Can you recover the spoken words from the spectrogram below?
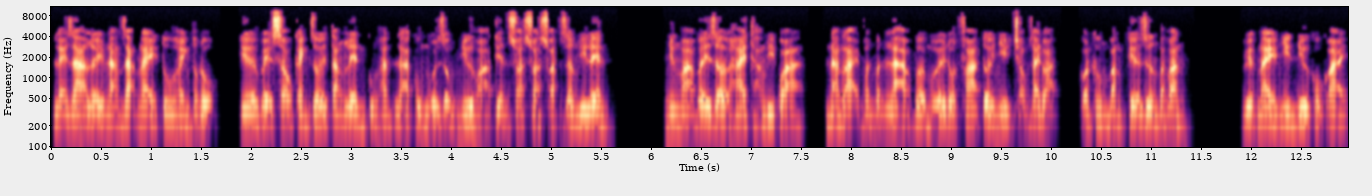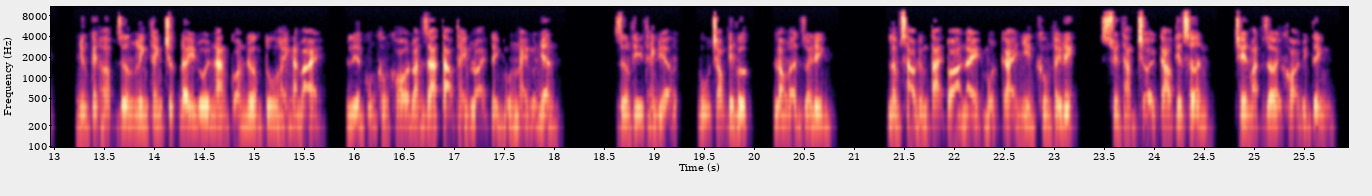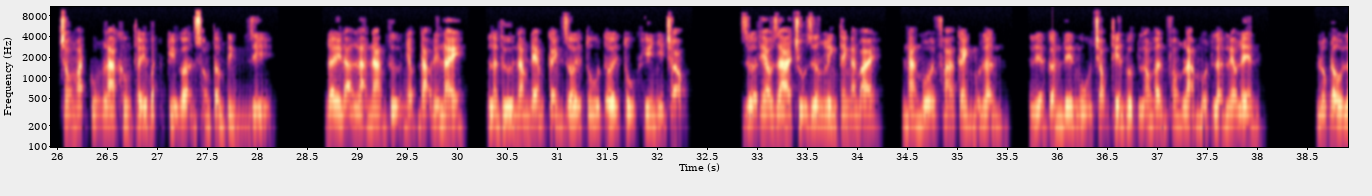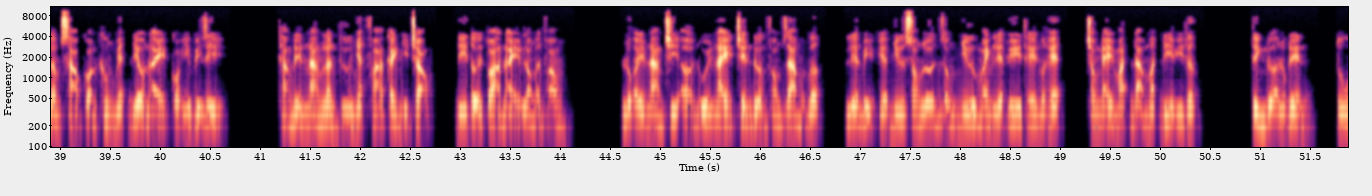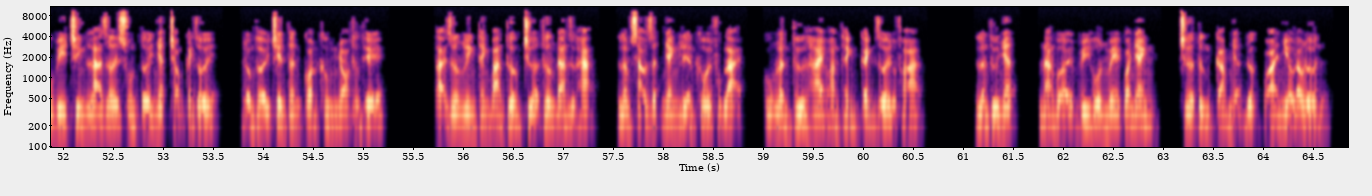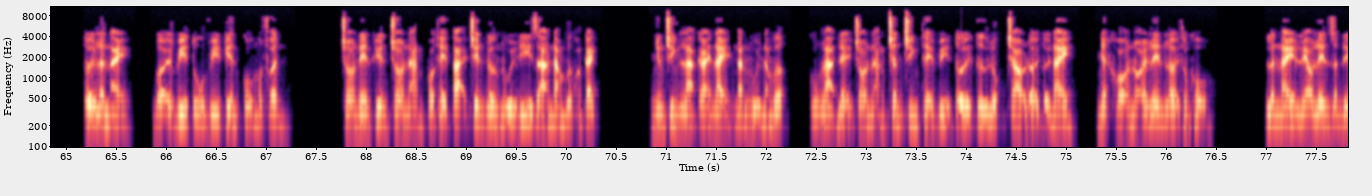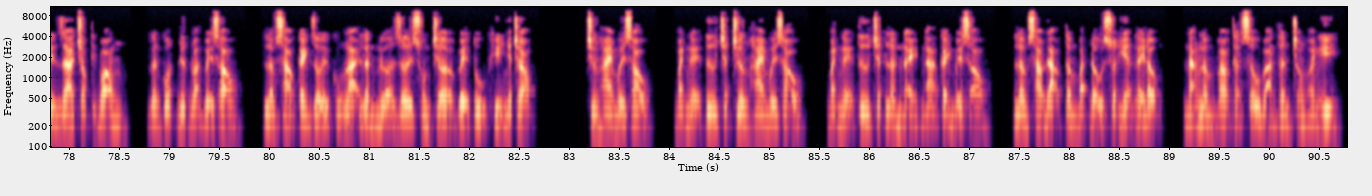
Lẽ ra lấy nàng dạng này tu hành tốc độ, kia về sau cảnh giới tăng lên cũng hẳn là cùng ngồi giống như hỏa tiễn soạt soạt soạt dâng đi lên. Nhưng mà bây giờ hai tháng đi qua, nàng lại vẫn vẫn là vừa mới đột phá tới nhị trọng giai đoạn, còn không bằng kia dương bắt văn. Việc này nhìn như cổ quái, nhưng kết hợp dương linh thanh trước đây đối nàng con đường tu hành ăn bài, liền cũng không khó đoán ra tạo thành loại tình huống này nguyên nhân. Dương thị thánh địa vũ trọng tiên vực, long ẩn dưới đỉnh. Lâm xảo đứng tại tòa này một cái nhìn không thấy đích xuyên thẳng trời cao tiên sơn, trên mặt rời khỏi bình tĩnh, trong mắt cũng là không thấy bất kỳ gợn sóng tâm tình gì. Đây đã là nàng tự nhập đạo đến nay, lần thứ năm đem cảnh giới tu tới tụ khí nhị trọng. Dựa theo gia chủ dương linh thanh an bài, nàng mỗi phá cảnh một lần, liền cần đến ngũ trọng thiên vực long ẩn phong làm một lần leo lên. Lúc đầu lâm xảo còn không biết điều này có ý vị gì. Thẳng đến nàng lần thứ nhất phá cảnh nhị trọng, đi tới tòa này long ẩn phong. Lúc ấy nàng chỉ ở núi này trên đường phóng ra một bước, liền bị kiết như sóng lớn giống như mãnh liệt uy thế nuốt hết, trong nháy mắt đã mất đi ý thức. Tình nữa lúc đến tu vi chính là rơi xuống tới nhất trọng cảnh giới, đồng thời trên thân còn không nhỏ thương thế. Tại dương linh thanh ban thưởng chữa thương đan dược hạng, lâm xảo rất nhanh liền khôi phục lại, cũng lần thứ hai hoàn thành cảnh giới đột phá. Lần thứ nhất, nàng bởi vì hôn mê quá nhanh, chưa từng cảm nhận được quá nhiều đau đớn. Tới lần này, bởi vì tu vi kiên cố một phần, cho nên khiến cho nàng có thể tại trên đường núi đi ra năm bước khoảng cách. Nhưng chính là cái này ngắn ngủi năm bước, cũng là để cho nàng chân chính thể vị tới từ lúc chào đời tới nay, nhất khó nói lên lời thống khổ. Lần này leo lên dẫn đến da chóc thịt bong, gân cốt đứt đoạn về sau lâm xảo cảnh giới cũng lại lần nữa rơi xuống trở về tụ khí nhất trọng. Chương 26, bách nghệ tư chất chương 26, bách nghệ tư chất lần này ngã cảnh về sau lâm xảo đạo tâm bắt đầu xuất hiện lay động nàng lâm vào thật sâu bản thân trong hoài nghi.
